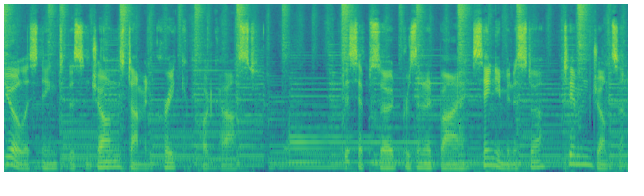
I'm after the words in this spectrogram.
You're listening to the St John's Diamond Creek podcast. This episode presented by Senior Minister Tim Johnson.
